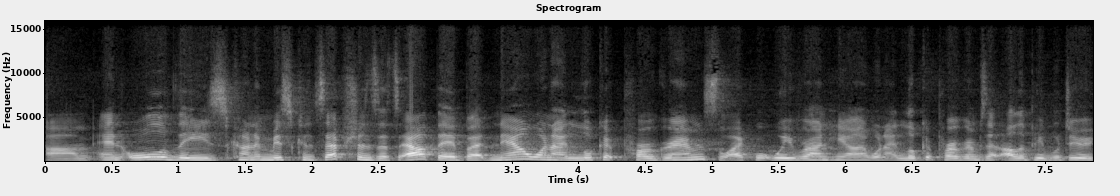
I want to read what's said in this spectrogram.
um, and all of these kind of misconceptions that's out there. But now, when I look at programs like what we run here, when I look at programs that other people do,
